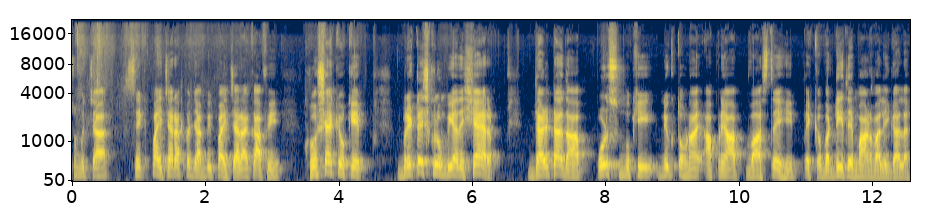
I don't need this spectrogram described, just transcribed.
ਸਮੁੱਚਾ ਸਿੱਖ ਭਾਈਚਾਰਾ, ਪੰਜਾਬੀ ਭਾਈਚਾਰਾ ਕਾਫੀ ਖੁਸ਼ ਹੈ ਕਿਉਂਕਿ ਬ੍ਰਿਟਿਸ਼ ਕੋਲੰਬੀਆ ਦੇ ਸ਼ਹਿਰ ਡੈਲਟਾ ਦਾ ਪੁਲਿਸ ਮੁਖੀ ਨਿਯੁਕਤ ਹੋਣਾ ਆਪਣੇ ਆਪ ਵਾਸਤੇ ਹੀ ਇੱਕ ਵੱਡੀ ਤੇ ਮਾਣ ਵਾਲੀ ਗੱਲ ਹੈ।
